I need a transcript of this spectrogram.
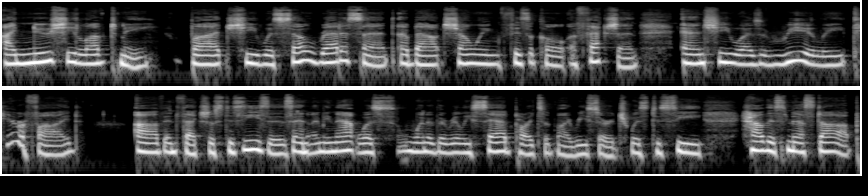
I knew she loved me, but she was so reticent about showing physical affection. And she was really terrified of infectious diseases. And I mean, that was one of the really sad parts of my research was to see how this messed up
